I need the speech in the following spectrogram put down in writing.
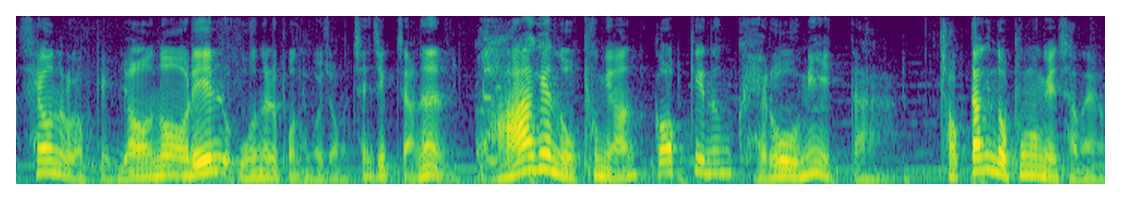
세원으로 가볼게요. 연월일 운을 보는 거죠. 재직자는 과하게 높으면 꺾이는 괴로움이 있다. 적당히 높은 건 괜찮아요.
